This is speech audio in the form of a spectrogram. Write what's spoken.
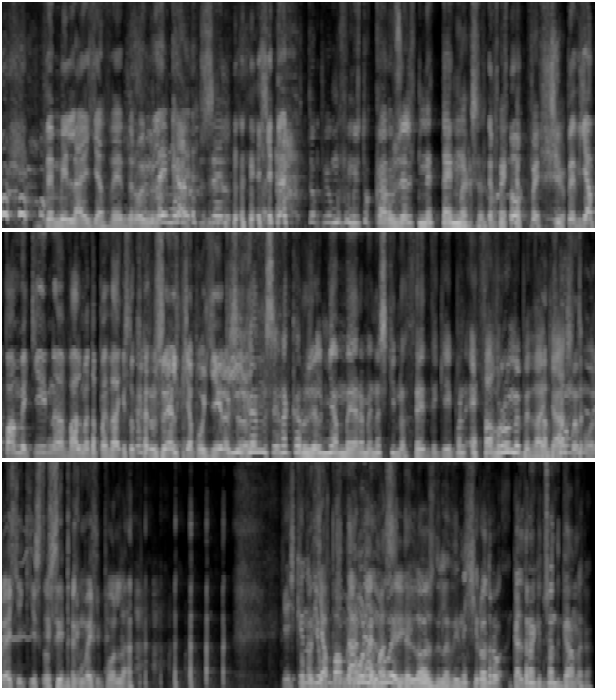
δεν μιλάει για δέντρο. Μιλάει μόνο. Καρουζέλ. το οποίο μου θυμίζει το καρουζέλ στην Ετένα, ξέρω εγώ. Παιδιά, πάμε εκεί να βάλουμε τα παιδάκια στο καρουζέλ και από γύρω. Ξέρω. Πήγαν σε ένα καρουζέλ μια μέρα με ένα σκηνοθέτη και είπαν Ε, θα βρούμε Θα παιδάκια. βρούμε, άστο». μωρέ, έχει εκεί στο Σύνταγμα, έχει πολλά. Και έχει και Το ένα παιδιά δυο που πάμε κοιτάνε όλοι αλλού μαζί. εντελώς. Δηλαδή είναι χειρότερο. Καλύτερα να κοιτούσαν την κάμερα.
